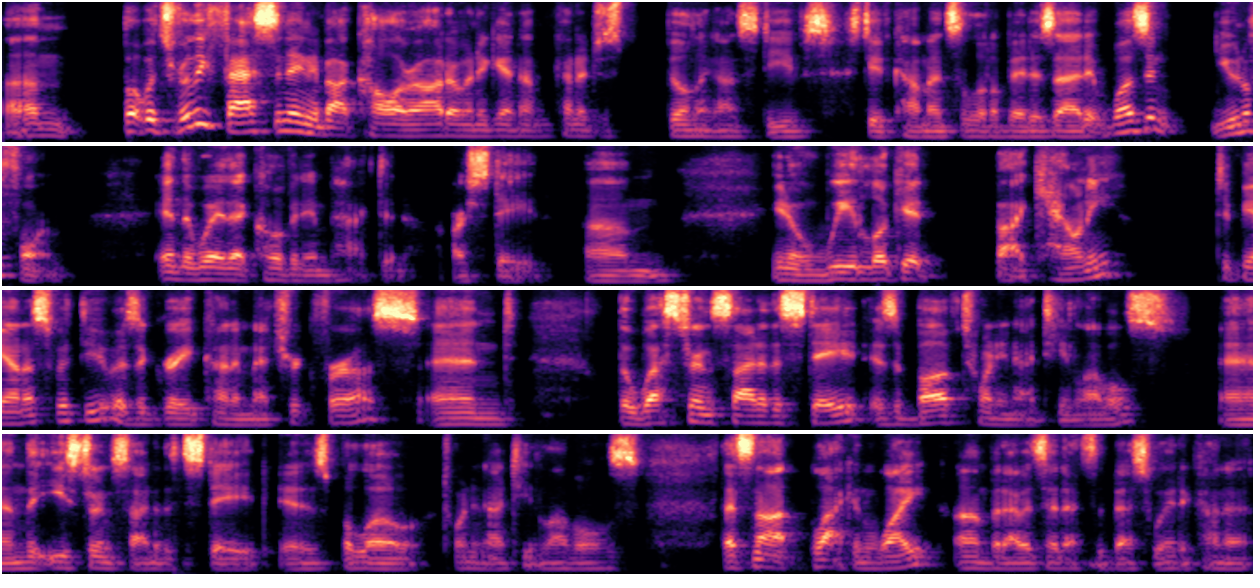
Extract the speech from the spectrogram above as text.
Um, but what's really fascinating about Colorado, and again, I'm kind of just building on Steve's Steve comments a little bit, is that it wasn't uniform in the way that COVID impacted our state. Um, you know, we look at by county, to be honest with you, as a great kind of metric for us. And the western side of the state is above 2019 levels, and the eastern side of the state is below 2019 levels. That's not black and white, um, but I would say that's the best way to kind of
